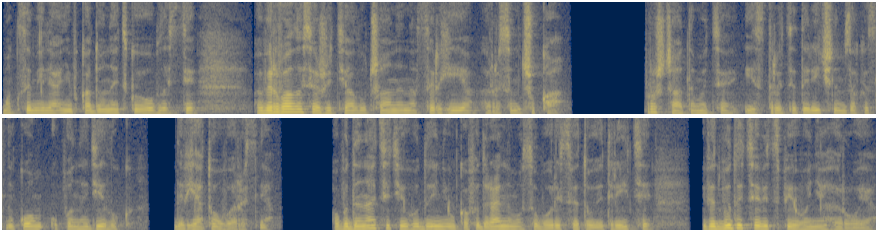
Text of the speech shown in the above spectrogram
Максимілянівка Донецької області обірвалося життя лучанина Сергія Герасимчука. Прощатиметься із 30-річним захисником у понеділок, 9 вересня. Об 11 годині у кафедральному соборі Святої Трійці відбудеться відспівання героя.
